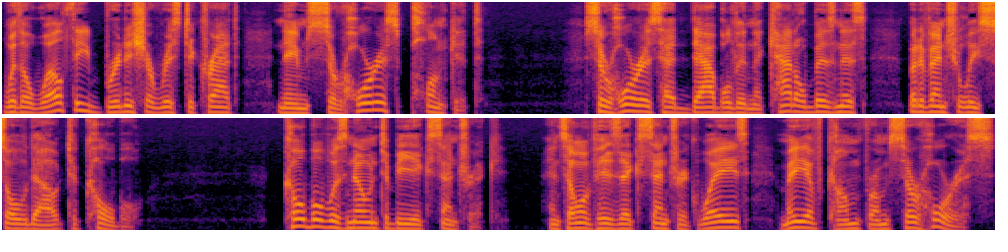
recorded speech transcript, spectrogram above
with a wealthy British aristocrat named Sir Horace Plunkett. Sir Horace had dabbled in the cattle business, but eventually sold out to Coble. Coble was known to be eccentric, and some of his eccentric ways may have come from Sir Horace.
